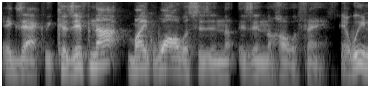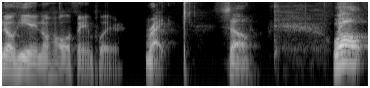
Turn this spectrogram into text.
Exactly. Because if not, Mike Wallace is in the is in the Hall of Fame. And we know he ain't no Hall of Fame player. Right. So well,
